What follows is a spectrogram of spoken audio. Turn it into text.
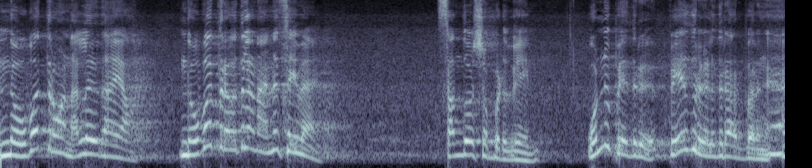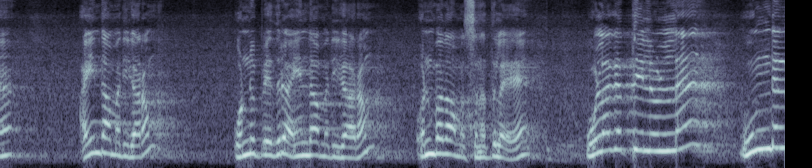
இந்த உபத்திரவம் நல்லதுதான்யா. இந்த உபத்திரவத்தில் நான் என்ன செய்வேன்? சந்தோஷப்படுவேன். ஒன்று பேதுரு பேதுரு எழுதுறாரு பாருங்க ஐந்தாம் அதிகாரம் ஒன்று பேதிரு ஐந்தாம் அதிகாரம் ஒன்பதாம் வசனத்தில் உலகத்தில் உள்ள உங்கள்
